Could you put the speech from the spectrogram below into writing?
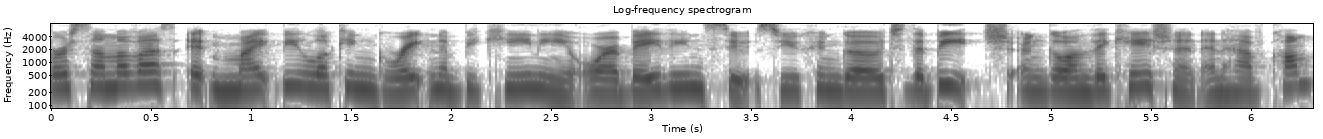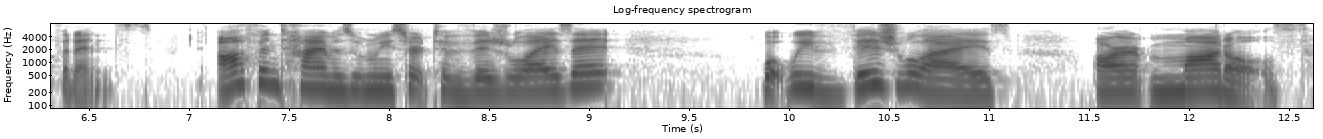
For some of us, it might be looking great in a bikini or a bathing suit so you can go to the beach and go on vacation and have confidence. Oftentimes, when we start to visualize it, what we visualize are models.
